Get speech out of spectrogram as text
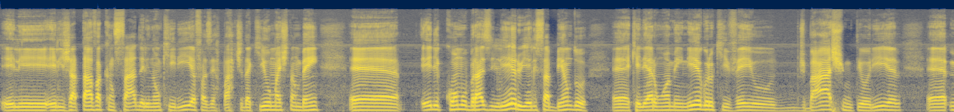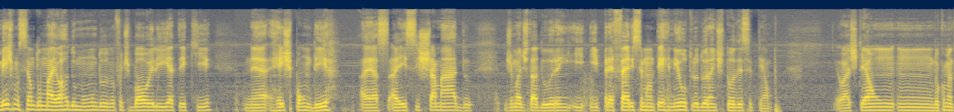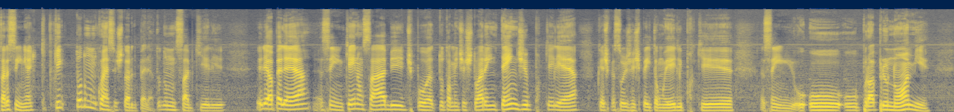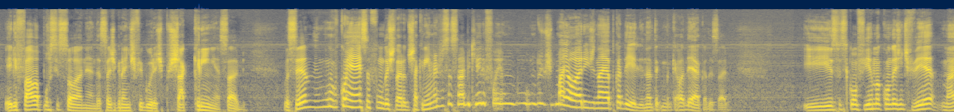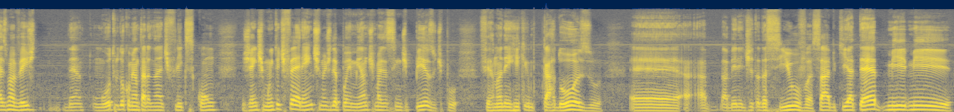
Ele, ele já estava cansado, ele não queria fazer parte daquilo, mas também é, ele, como brasileiro, e ele sabendo é, que ele era um homem negro que veio de baixo, em teoria, é, mesmo sendo o maior do mundo no futebol, ele ia ter que né, responder a, essa, a esse chamado de uma ditadura e, e prefere se manter neutro durante todo esse tempo. Eu acho que é um, um documentário assim. É, quem, todo mundo conhece a história do Pelé. Todo mundo sabe que ele. Ele é o Pelé, assim, quem não sabe, tipo, é totalmente a história, entende porque ele é, porque as pessoas respeitam ele, porque, assim, o, o, o próprio nome, ele fala por si só, né, dessas grandes figuras, tipo, Chacrinha, sabe? Você não conhece a fundo a história do Chacrinha, mas você sabe que ele foi um, um dos maiores na época dele, naquela década, sabe? E isso se confirma quando a gente vê, mais uma vez, né, um outro documentário da Netflix com gente muito diferente nos depoimentos, mas assim, de peso, tipo Fernando Henrique Cardoso, é, a, a, Benedita da Silva, sabe? Que até me, me,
